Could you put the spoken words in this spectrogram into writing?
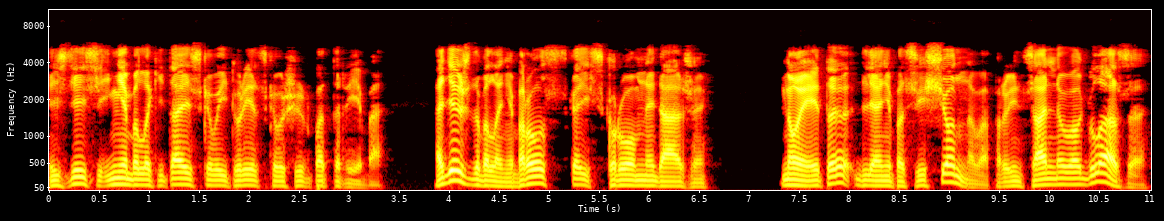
Здесь не было китайского и турецкого ширпотреба. Одежда была неброской, скромной даже. Но это для непосвященного провинциального глаза.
